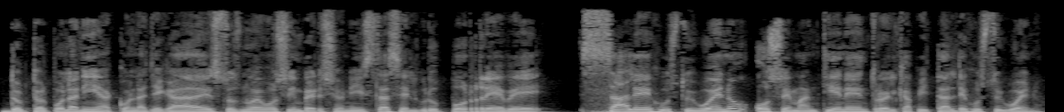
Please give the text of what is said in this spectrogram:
Doctor Polanía, con la llegada de estos nuevos inversionistas, ¿el grupo REVE sale de Justo y Bueno o se mantiene dentro del capital de Justo y Bueno?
